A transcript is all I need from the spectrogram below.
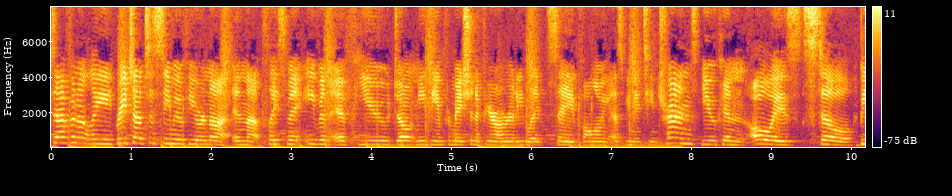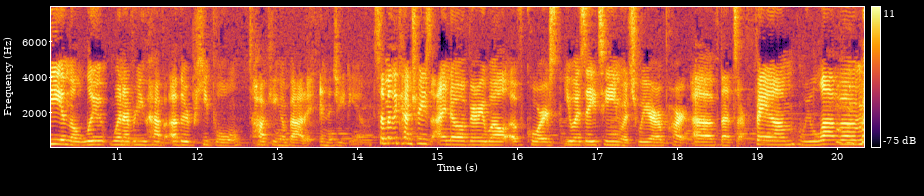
definitely reach out to Simu if you are not in that placement, even if you don't need the information. If you're already, like, say, following SB19 trends, you can always still be in the loop whenever you have other people talking about it in the GDM. Some of the countries I know very well, of course, US 18, which we are a part of. That's our fam. We love them.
